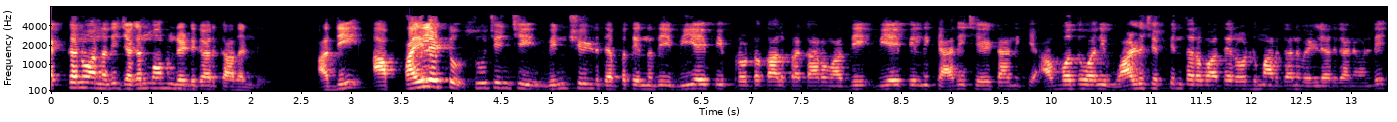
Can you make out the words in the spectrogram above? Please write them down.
ఎక్కను అన్నది జగన్మోహన్ రెడ్డి గారు కాదండి. అది ఆ పైలట్ సూచించి విండ్షీల్డ్ దెబ్బతిన్నది విఐపి ప్రోటోకాల్ ప్రకారం అది విఐపీలని క్యారీ చేయటానికి అవ్వదు అని వాళ్ళు చెప్పిన తర్వాతే రోడ్డు మార్గాన్ని వెళ్ళారు కానివ్వండి.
